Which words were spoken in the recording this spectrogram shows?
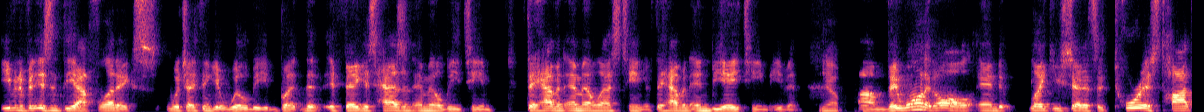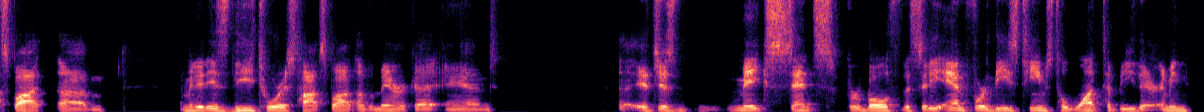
even if it isn't the athletics, which I think it will be, but that if Vegas has an MLB team, if they have an MLS team, if they have an NBA team, even, Yep. um, they want it all. And like you said, it's a tourist hotspot. Um, I mean, it is the tourist hotspot of America. And uh, it just makes sense for both the city and for these teams to want to be there. I mean,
